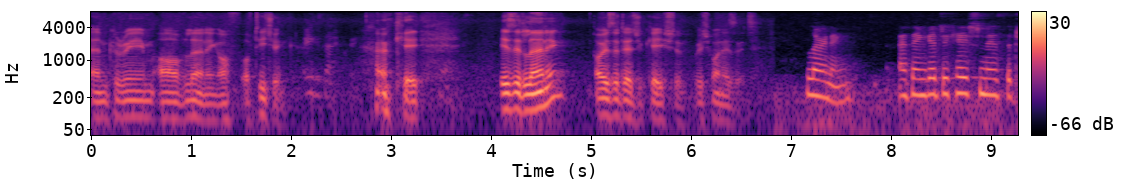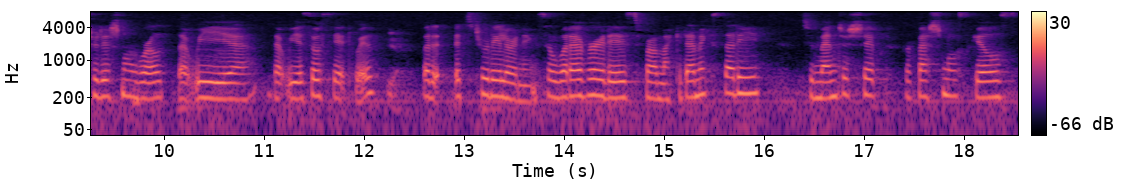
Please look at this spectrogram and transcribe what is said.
and Careem of learning, of, of teaching? Exactly. okay. Yes. Is it learning or is it education? Which one is it? Learning. I think education is the traditional world that we uh, that we associate with, yeah. but it, it's truly learning. So whatever it is, from academic study to mentorship, professional skills,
